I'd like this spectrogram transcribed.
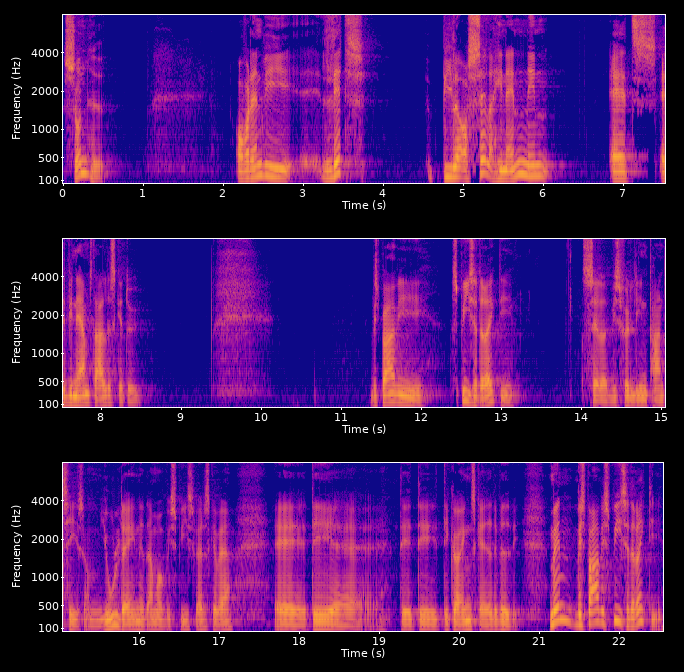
sundhed. Og hvordan vi let bilder os selv og hinanden ind, at, at vi nærmest aldrig skal dø. Hvis bare vi spiser det rigtige, så sætter vi selvfølgelig lige en parentes om juledagene, der må vi spise, hvad det skal være. Øh, det, øh, det, det, det gør ingen skade, det ved vi. Men hvis bare vi spiser det rigtige,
